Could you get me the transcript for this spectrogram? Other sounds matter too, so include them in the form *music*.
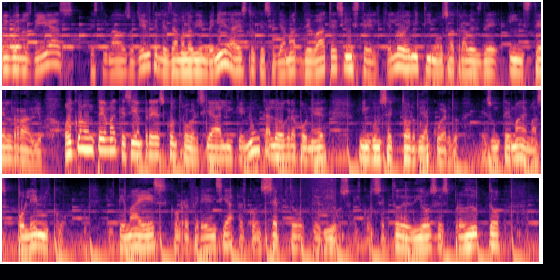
Muy buenos días, estimados oyentes. Les damos la bienvenida a esto que se llama Debates Instel, que lo emitimos a través de Instel Radio. Hoy con un tema que siempre es controversial y que nunca logra poner ningún sector de acuerdo. Es un tema además polémico. El tema es con referencia al concepto de Dios. El concepto de Dios es producto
